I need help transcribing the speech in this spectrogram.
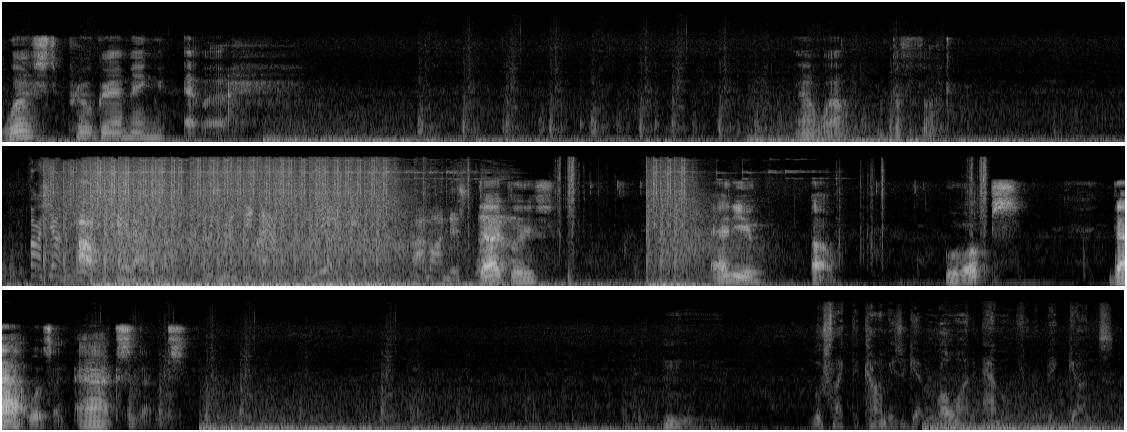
Worst programming ever. Oh well, what the fuck. Get out of my... I'm on this one. Die, please. And you. Oh. Whoops. That was an accident. Hmm. Looks like the commies are getting low on ammo for the big guns.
